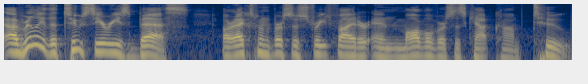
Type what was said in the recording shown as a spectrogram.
uh, really the two series best are X Men versus Street Fighter and Marvel versus Capcom Two.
